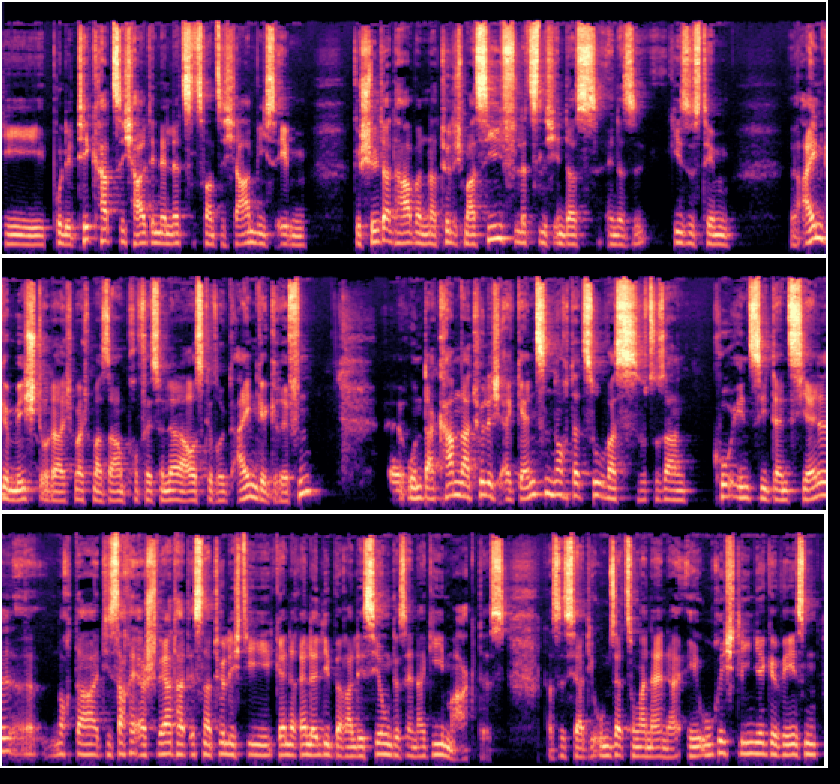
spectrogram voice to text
die Politik hat sich halt in den letzten 20 Jahren, wie ich es eben geschildert habe, natürlich massiv letztlich in das, in das Energiesystem äh, eingemischt oder ich möchte mal sagen professioneller ausgedrückt eingegriffen. Äh, und da kam natürlich ergänzend noch dazu, was sozusagen koinzidenziell äh, noch da die Sache erschwert hat, ist natürlich die generelle Liberalisierung des Energiemarktes. Das ist ja die Umsetzung einer EU-Richtlinie gewesen, ähm,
